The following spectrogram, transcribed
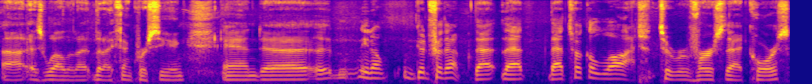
uh, as well that I, that I think we're seeing. And uh, you know, good for them. That that that took a lot to reverse that course,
